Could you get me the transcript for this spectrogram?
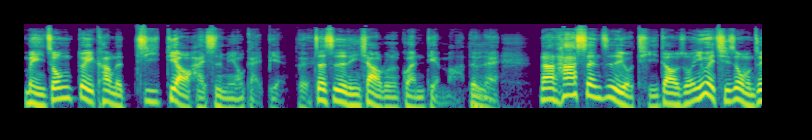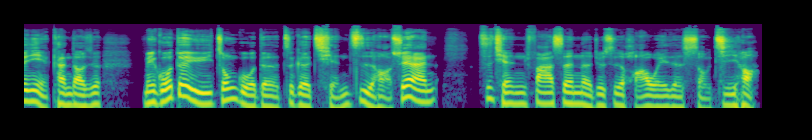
美中对抗的基调还是没有改变。对，这是林夏如的观点嘛，对不对？嗯、那他甚至有提到说，因为其实我们最近也看到，就是美国对于中国的这个前置哈，虽然之前发生了就是华为的手机哈，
